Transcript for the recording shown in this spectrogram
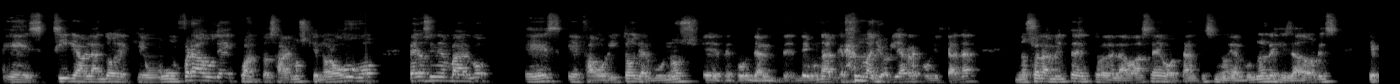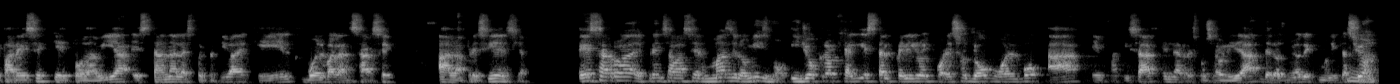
eh, sigue hablando de que hubo un fraude cuando sabemos que no lo hubo, pero sin embargo es el favorito de algunos, eh, de, una gran mayoría republicana, no solamente dentro de la base de votantes, sino de algunos legisladores que parece que todavía están a la expectativa de que él vuelva a lanzarse a la presidencia esa rueda de prensa va a ser más de lo mismo y yo creo que ahí está el peligro y por eso yo vuelvo a enfatizar en la responsabilidad de los medios de comunicación.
